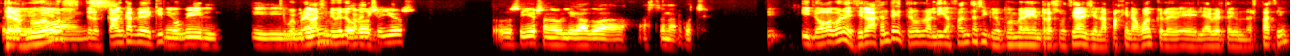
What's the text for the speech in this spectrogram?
De los nuevos, Evans, de los que han cambiado de equipo. Newville y Sí, pero Evans y Brin, Newville todos ellos, todos ellos han obligado a, a estrenar coche. Y luego, bueno, decir a la gente que tenemos una liga fantasy que lo pueden ver ahí en redes sociales y en la página web que le, le he abierto ahí un espacio.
